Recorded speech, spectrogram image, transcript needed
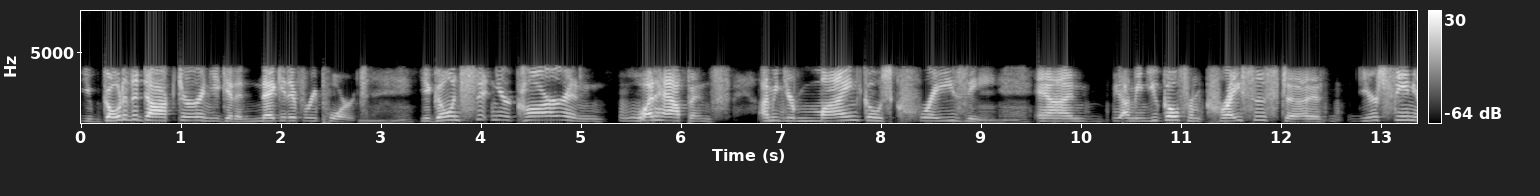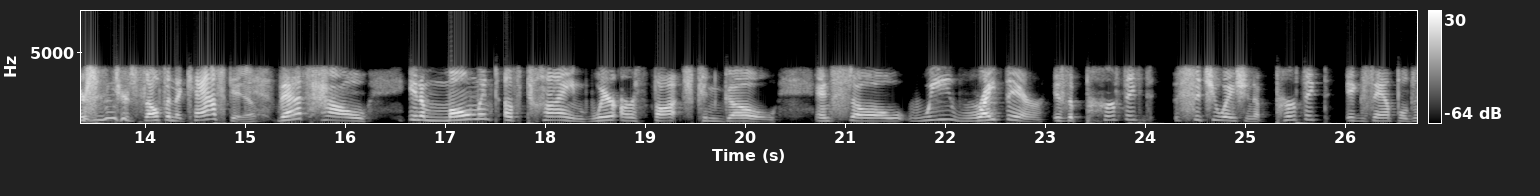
you go to the doctor and you get a negative report. Mhm. You go and sit in your car and what happens? I mean, your mind goes crazy. Mhm. And I mean, you go from crisis to you're seeing your, yourself in the casket. Yep. That's how in a moment of time where our thoughts can go. And so we right there is a perfect situation, a perfect example to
